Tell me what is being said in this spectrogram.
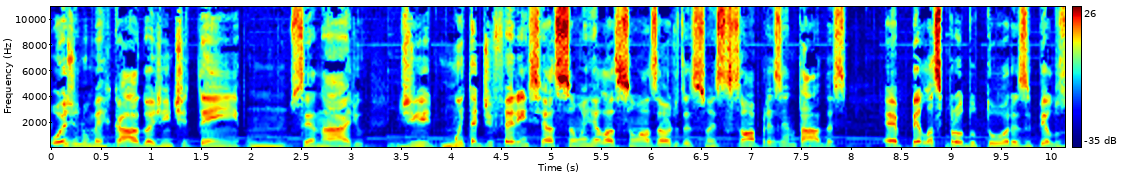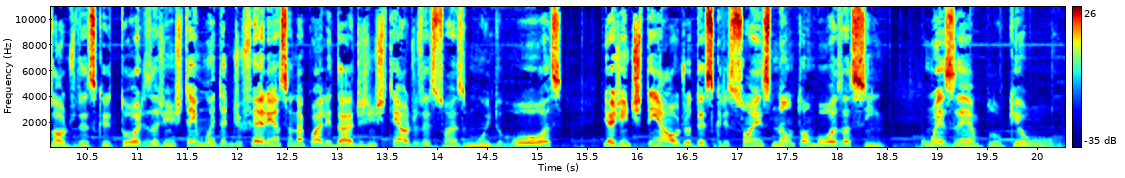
hoje no mercado a gente tem um cenário de muita diferenciação em relação às audiodescrições que são apresentadas. É, pelas produtoras e pelos audiodescritores, a gente tem muita diferença na qualidade. A gente tem audiodescrições muito boas e a gente tem audiodescrições não tão boas assim. Um exemplo que eu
